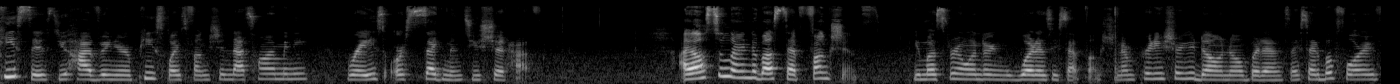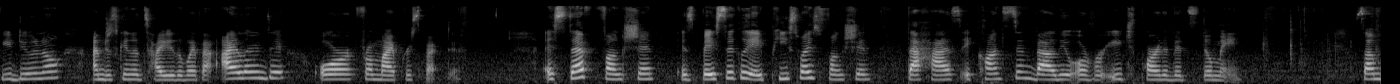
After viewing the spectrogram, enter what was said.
pieces you have in your piecewise function, that's how many rays or segments you should have. I also learned about step functions. You must be wondering what is a step function. I'm pretty sure you don't know, but as I said before, if you do know, I'm just going to tell you the way that I learned it or from my perspective. A step function is basically a piecewise function that has a constant value over each part of its domain. So I'm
